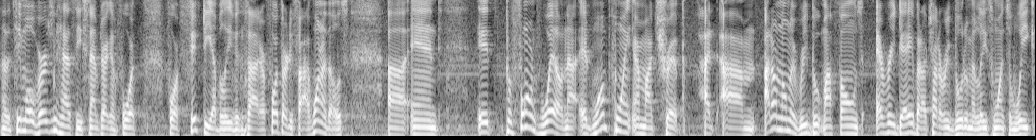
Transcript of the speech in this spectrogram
Now the T-Mobile version has the Snapdragon 4 450, I believe, inside or 435, one of those, uh, and it performed well. Now, at one point in my trip, I, um, I don't normally reboot my phones every day, but I try to reboot them at least once a week.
